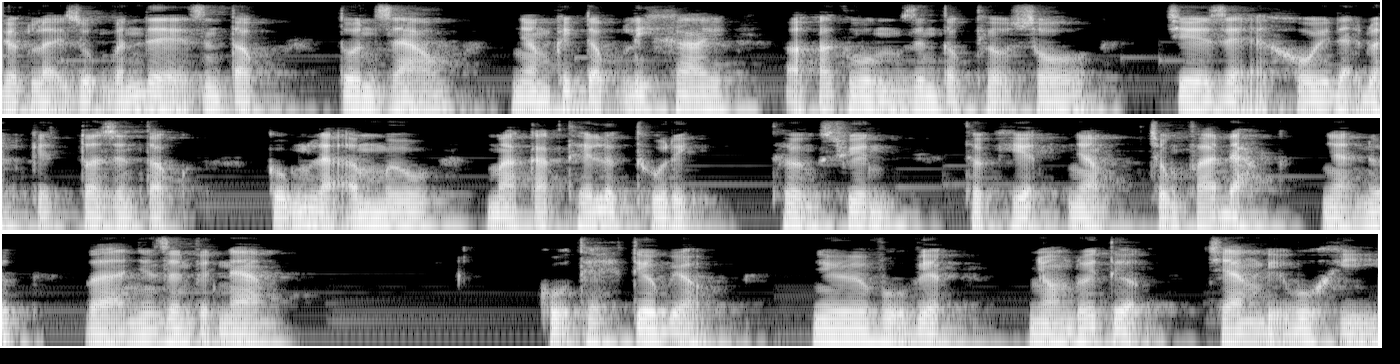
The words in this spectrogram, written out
việc lợi dụng vấn đề dân tộc, tôn giáo nhằm kích động ly khai ở các vùng dân tộc thiểu số, chia rẽ khối đại đoàn kết toàn dân tộc cũng là âm mưu mà các thế lực thù địch thường xuyên thực hiện nhằm chống phá đảng, nhà nước và nhân dân Việt Nam. Cụ thể tiêu biểu như vụ việc nhóm đối tượng trang bị vũ khí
